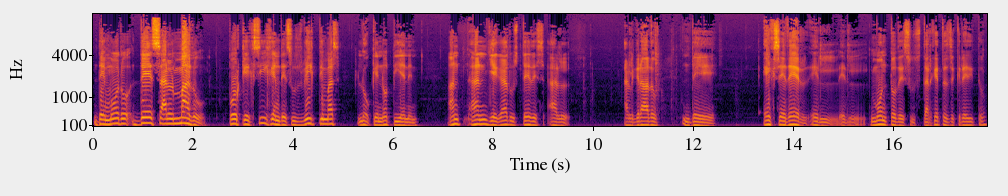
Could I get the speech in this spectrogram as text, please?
de modo desalmado porque exigen de sus víctimas lo que no tienen. Han, llegado ustedes al, al grado de exceder el monto de sus tarjetas de crédito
